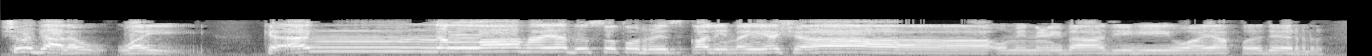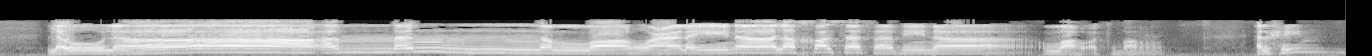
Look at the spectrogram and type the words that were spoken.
شو قالوا؟ وي كأن الله يبسط الرزق لمن يشاء من عباده ويقدر. لولا أمن الله علينا لخسف بنا. الله أكبر. الحين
